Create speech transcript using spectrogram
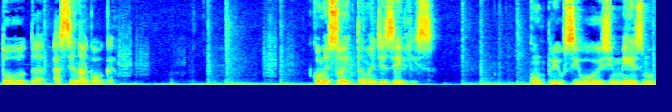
toda a sinagoga. Começou então a dizer-lhes: Cumpriu-se hoje mesmo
